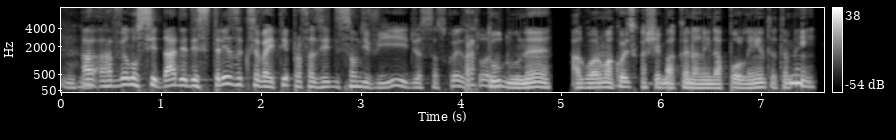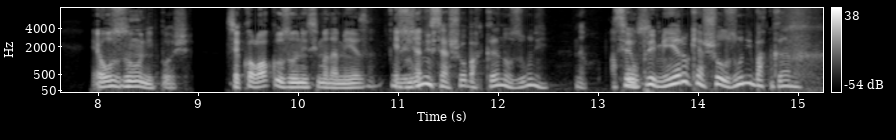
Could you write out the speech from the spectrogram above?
Uhum. A, a, velocidade a destreza que você vai ter para fazer edição de vídeo, essas coisas. Para tudo, né? Agora, uma coisa que eu achei bacana além da polenta também é o Zune, poxa. Você coloca o Zune em cima da mesa. O Zune, já... você achou bacana o Zune? Você é o primeiro que achou o Zune bacana.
